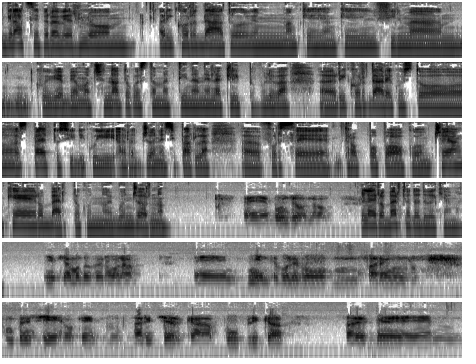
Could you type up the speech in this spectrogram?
grazie per averlo mh, ricordato. ehm, Anche, anche il film mh, cui vi abbiamo accennato questa mattina nella clip voleva eh, ricordare questo aspetto, sì, di cui ha ragione, si parla eh, forse troppo poco. C'è anche Roberto con noi, buongiorno. Eh, buongiorno, Lei Roberto da dove chiama? io chiamo da Verona. Eh, niente, volevo mh, fare un, un pensiero che mh, la ricerca pubblica sarebbe mh,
